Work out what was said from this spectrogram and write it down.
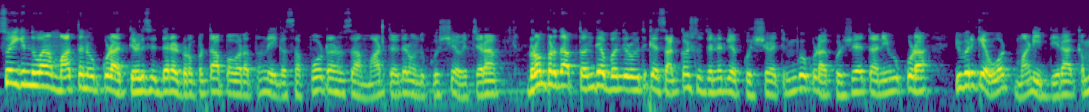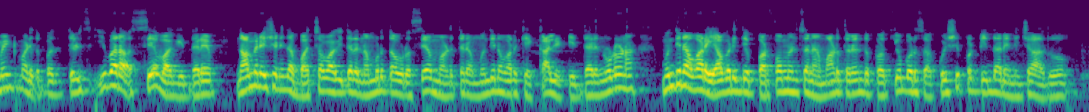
ಸೊ ಈಗಿಂದು ಮಾತನ್ನು ಕೂಡ ತಿಳಿಸಿದ್ದಾರೆ ಡ್ರೋನ್ ಪ್ರತಾಪ್ ಅವರ ತಂದೆ. ಈಗ ಸಪೋರ್ಟ್ ಅನ್ನು ಸಹ ಮಾಡ್ತಾ ಇದ್ದಾರೆ. ಒಂದು ಖುಷಿಯ ವಿಚಾರ. ಡ್ರೋನ್ ಪ್ರತಾಪ್ ತಂದೆ ಬಂದಿರೋದಕ್ಕೆ ಸಾಕಷ್ಟು ಜನರಿಗೆ ಖುಷಿ ಆಯ್ತು. ನಿಮಗೂ ಕೂಡ ಖುಷಿ ಆಯ್ತಾ? ನೀವು ಕೂಡ ಇವರಿಗೆ ವೋಟ್ ಮಾಡಿದ್ದೀರಾ? ಕಮೆಂಟ್ ಮಾಡಿ ತಪ್ಪದೆ ತಿಳಿಸಿ. ಇವರ ಸೇವ್ ಆಗಿದ್ದಾರೆ. ನಾಮಿನೇಷನ್ ಇಂದ ಬಚಾವಾಗಿದ್ದಾರೆ ನಮೃತ ಅವರು ಸೇವ್ ಮಾಡ್ತಾರೆ. ಮುಂದಿನ ವಾರಕ್ಕೆ ಕಾಲಿಟ್ಟಿದ್ದಾರೆ. ನೋಡೋಣ. ಮುಂದಿನ ವಾರ ಯಾವ ರೀತಿ ಪರ್ಫಾರ್ಮೆನ್ಸ್ ಅನ್ನ ಮಾಡ್ತಾರೆ ಅಂತ ಪ್ರತಿಯೊಬ್ಬರು ಸಹ ಖುಷಿ ಪಟ್ಟಿದ್ದಾರೆ. ನಿಜ ಅದು.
